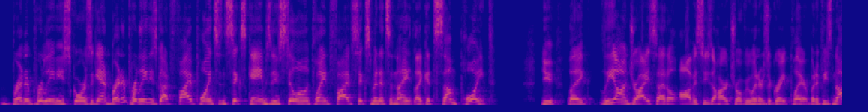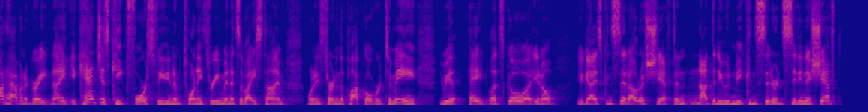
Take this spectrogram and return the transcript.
Brendan Perlini scores again. Brendan Perlini's got five points in six games and he's still only playing five, six minutes a night. Like at some point you like Leon Draisaitl, obviously he's a Hart Trophy winner, he's a great player. But if he's not having a great night, you can't just keep force feeding him 23 minutes of ice time when he's turning the puck over. To me, you'd be like, hey, let's go, uh, you know, you guys can sit out a shift. And not that he would be considered sitting a shift.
